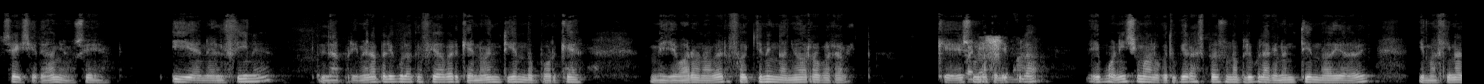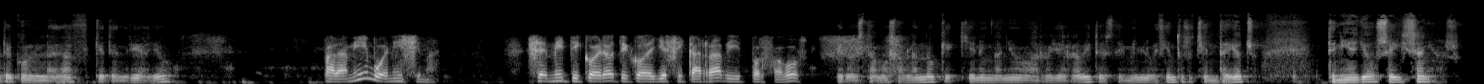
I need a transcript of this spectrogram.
seis, siete años, sí. Y en el cine, la primera película que fui a ver, que no entiendo por qué me llevaron a ver, fue Quien engañó a Robert Rabbit. Que es una película, es buenísima, lo que tú quieras, pero es una película que no entiendo a día de hoy. Imagínate con la edad que tendría yo. Para mí, buenísima. Ese mítico erótico de Jessica Rabbit, por favor. Pero estamos hablando que Quien engañó a Roger Rabbit es de 1988. Tenía yo seis años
